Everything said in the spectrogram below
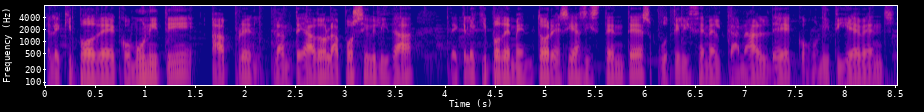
El equipo de Community ha planteado la posibilidad de que el equipo de mentores y asistentes utilicen el canal de Community Events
